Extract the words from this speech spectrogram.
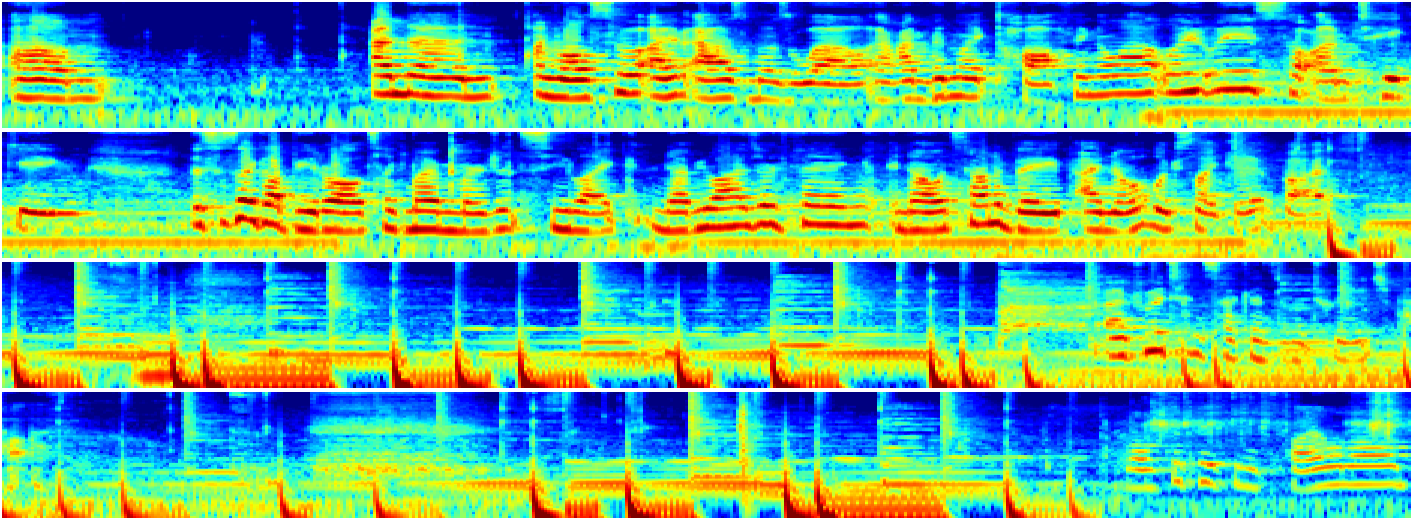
Um, and then I'm also, I have asthma as well. And I've been like coughing a lot lately. So I'm taking, this is like albuterol. It's like my emergency like nebulizer thing. No, it's not a vape. I know it looks like it, but I have to wait 10 seconds in between each puff. Taking Tylenol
